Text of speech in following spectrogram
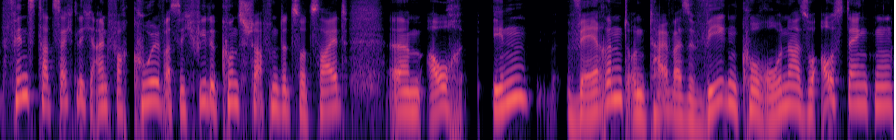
finde es tatsächlich einfach cool, was sich viele Kunstschaffende zurzeit ähm, auch in während und teilweise wegen Corona so ausdenken,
